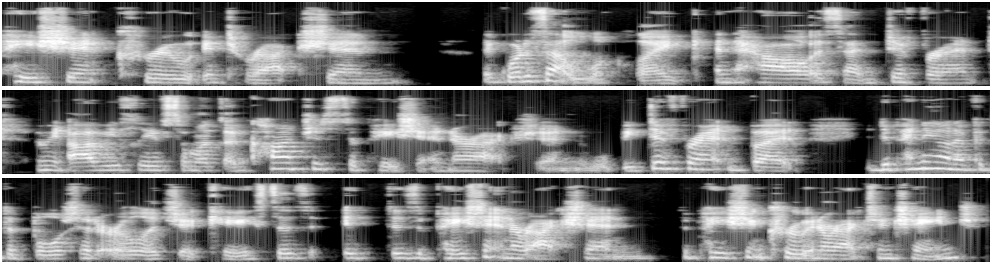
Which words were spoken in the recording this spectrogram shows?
patient crew interaction like what does that look like and how is that different? I mean obviously if someone's unconscious the patient interaction will be different but depending on if it's a bullshit or a legit case does it does the patient interaction the patient crew interaction change?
